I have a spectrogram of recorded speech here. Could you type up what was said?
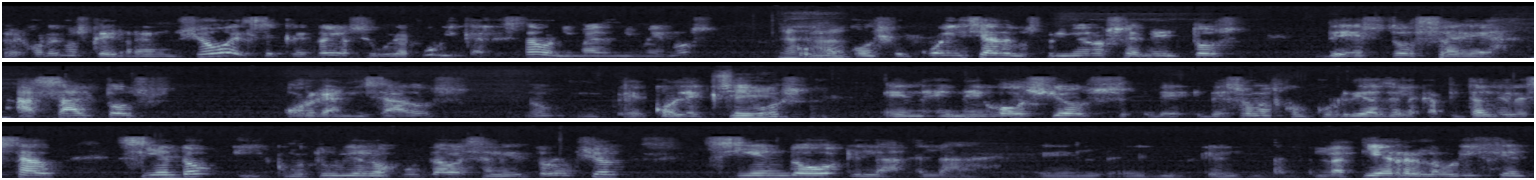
recordemos que renunció el secretario de Seguridad Pública del Estado, ni más ni menos, Ajá. como consecuencia de los primeros eventos de estos eh, asaltos organizados, ¿no? eh, colectivos, sí. en, en, negocios de, de, zonas concurridas de la capital del estado, siendo, y como tú bien lo apuntabas en la introducción, siendo la, la, la tierra, el origen,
